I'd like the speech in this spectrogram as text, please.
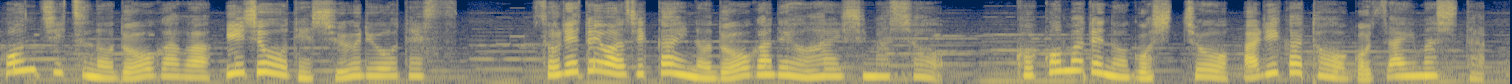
本日の動画は以上で終了です。それでは次回の動画でお会いしましょう。ここまでのご視聴ありがとうございました。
